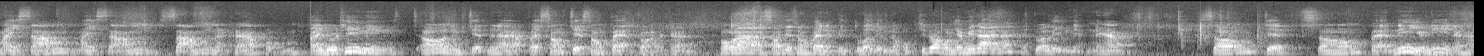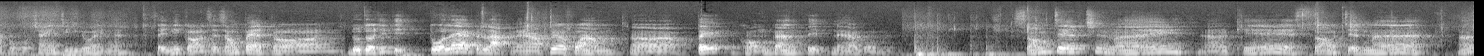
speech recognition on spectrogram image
ไม่ซ้ำไม่ซ้ำซ้ำนะครับผมไปดูที่หนึ่งอ๋อหนึ่งเจ็ดไม่ได้ครับไปสองเจ็ดสองแปดก่อนแล้วกัน เพราะว่าสองเจ็ดสองแปดเนี่ยเป็นตัวลิงเนาะผมคิดว่าผมยังไม่ได้นะในตัวลิงเนี่ยนะครับสองเจ็ดสองแปดนี่อยู่นี่นะครับโอ้โหใช่จริงด้วยนะใส่นี่ก่อนใส่สองแปดก่อน ดูตัวที่ติดตัวแรกเป็นหลักนะครับ เพื่อความเอ่อเป๊ะของการติดนะครับผมสองเจ็ดใช่ไหมโอเคสองเจ็ดมา อ่า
